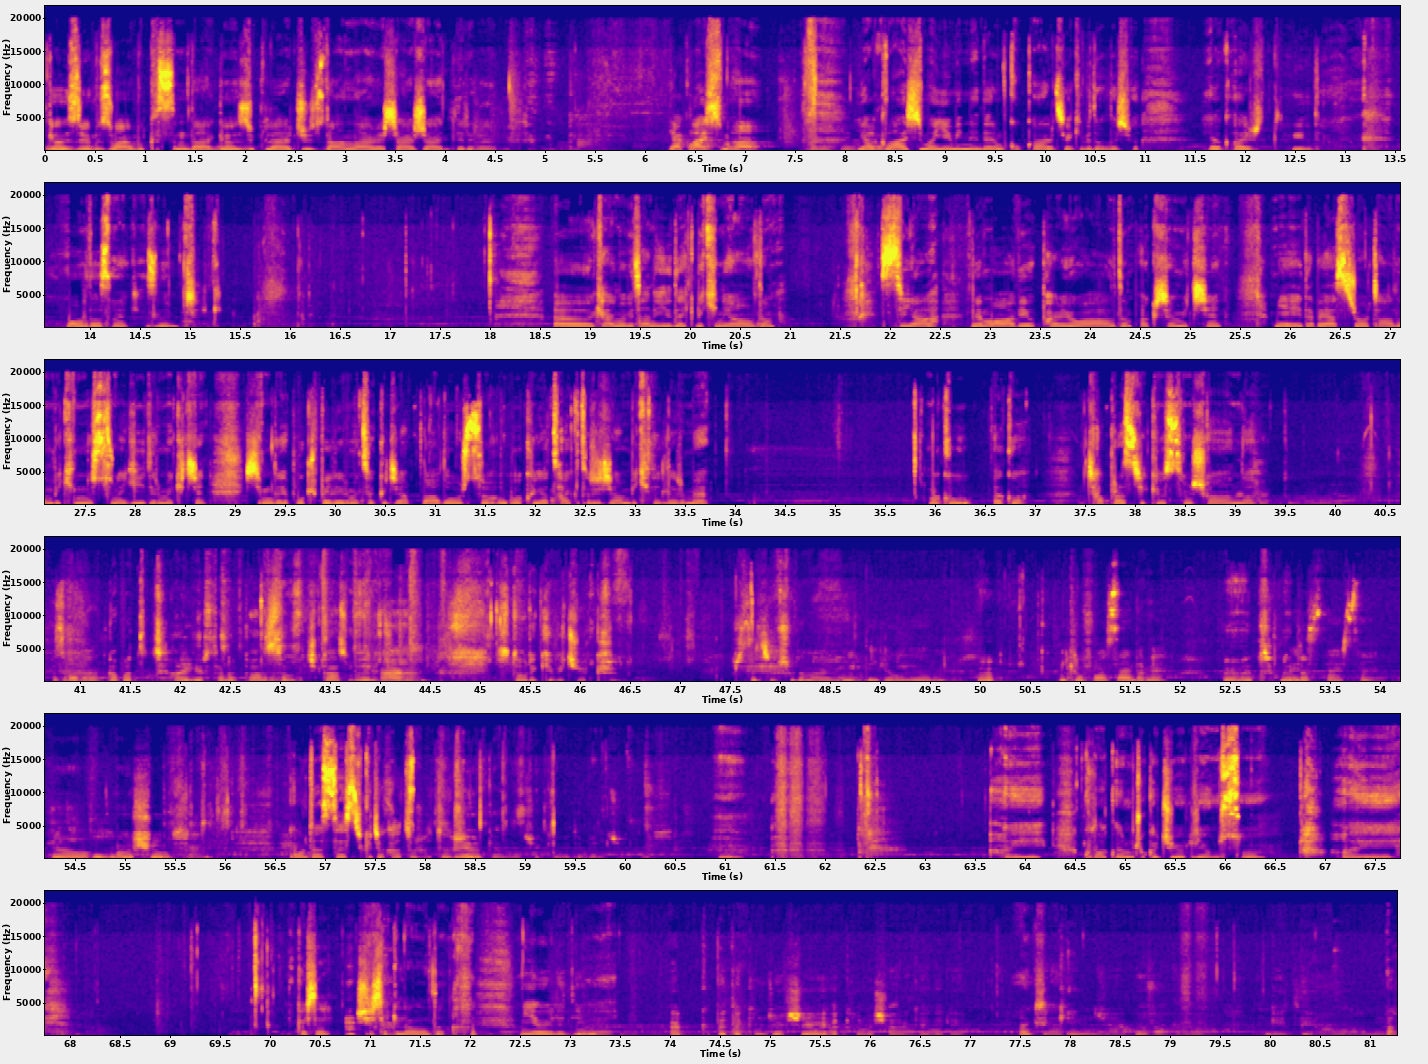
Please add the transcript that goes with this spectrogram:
Gözlüğümüz var bu kısımda. Gözlükler, cüzdanlar ve şarj aletleri. Yaklaşma. Yaklaşma. Yemin ederim kokarca gibi dolaşıyor. Yaklaş geliyor. Orada sanki izlemeyecek. Ee, kendime bir tane yedek bikini aldım. Siyah ve mavi pareo aldım akşam için. Mia'ya da beyaz tişört aldım bikininin üstüne giydirmek için. Şimdi bu küpelerimi takacağım. Daha doğrusu Vaku'ya taktıracağım bikinilerimi. Vaku, Vaku çapraz çekiyorsun şu anda. Çektim bunu ya. O zaman al. Kapat. Hayır sana kalsın açık kalsın böyle. Ha. Story gibi çök. Saçım şuradan ayrılıyor deli oluyorum. Hı? Mikrofon sende mi? Evet. Ver Neden? istersen. Yo konuşuyor musun? Orada ses çıkacak ha dur dur. Niye kendini çekiyor da beni çekmiyorsun? Ay kulaklarım çok acıyor biliyor musun? Ay. Arkadaşlar şu şekilde oldu. Niye öyle diyor ya? Hep küpe takınca şey aklıma şarkı geliyor. Hangi şarkı? İkinci bahar gidiyormuş.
